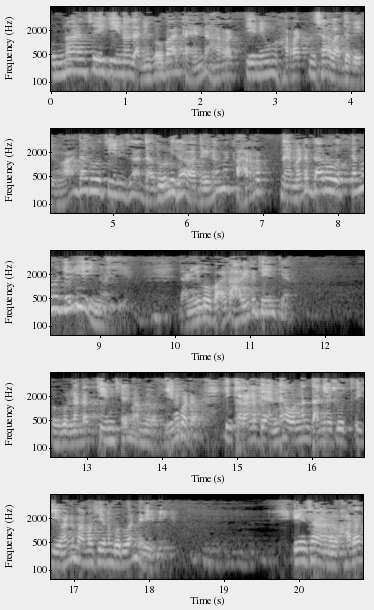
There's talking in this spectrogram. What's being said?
උන්වහන්සේ කියනවා ධනිකෝපාට ඇහෙන්න හරක් තියෙන උන් හරක් නිසා වද වෙනවා දරුවෝ තියෙන නිසා දරුවෝ නිසා වද වෙනවා මට හරක් නෑ මට දරුවෝ තමයි ජොලියේ ඉන්නවා කිය. ධනිකෝපාට හරියට කේන්තියක්. ඔයගොල්ලන්ට කේන්තියයි මම මේවා කියනකොට ඉතින් කරන්න දෙයක් නෑ ඕනනම් ධනිය සූත්‍රය කියවන්න මම කියන බොරුවක් නෙවෙයි මේක. ඒ නිසා හරක්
